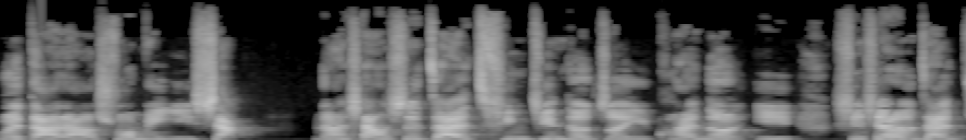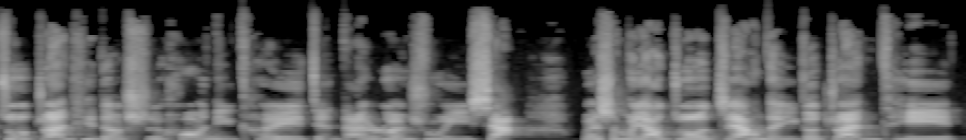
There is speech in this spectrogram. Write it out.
为大家说明一下。那像是在情境的这一块呢，以新鲜人在做专题的时候，你可以简单论述一下为什么要做这样的一个专题，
